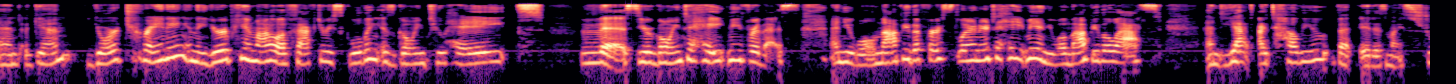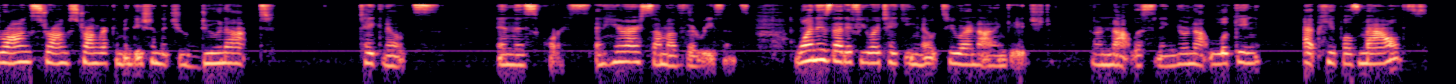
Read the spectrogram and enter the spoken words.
And again, your training in the European model of factory schooling is going to hate this. You're going to hate me for this. And you will not be the first learner to hate me and you will not be the last. And yet I tell you that it is my strong, strong, strong recommendation that you do not take notes in this course. And here are some of the reasons. One is that if you are taking notes, you are not engaged. You're not listening. You're not looking at people's mouths.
